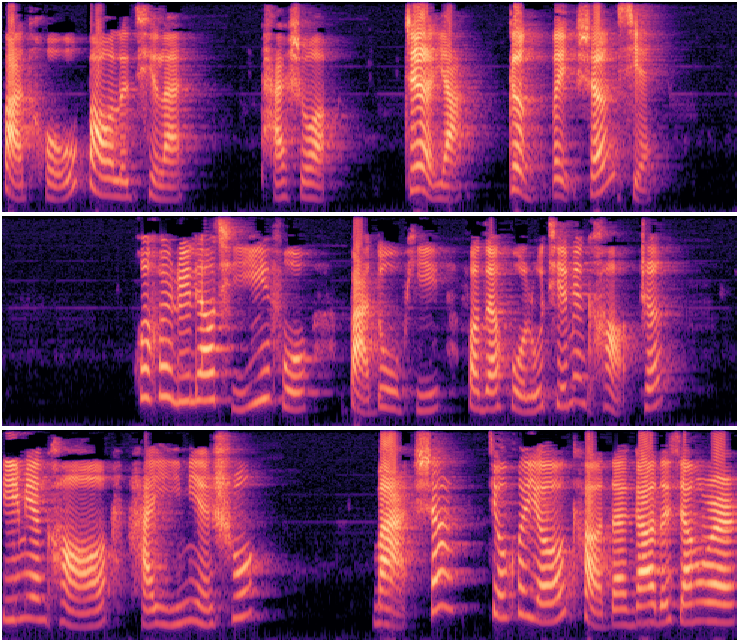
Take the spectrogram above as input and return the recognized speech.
把头包了起来。他说：“这样更卫生些。”灰灰驴撩起衣服，把肚皮放在火炉前面烤着，一面烤还一面说：“马上就会有烤蛋糕的香味儿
